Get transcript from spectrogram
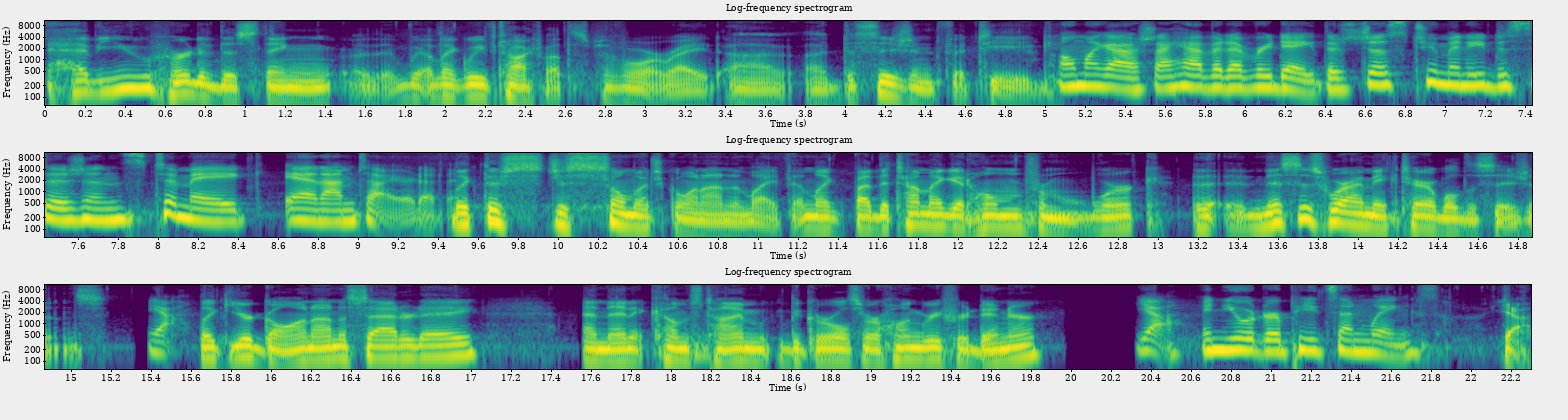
Have you heard of this thing? uh, Like we've talked about this before, right? Uh, uh, decision fatigue. oh my gosh, I have it every day. There's just too many decisions to make, and I'm tired of it. Like there's just so much going on in life, and like by the time I get home from work, uh, and this is where I make terrible decisions. Yeah. Like you're gone on a Saturday, and then it comes time. The girls are hungry for dinner. yeah, and you order pizza and wings. Yeah,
